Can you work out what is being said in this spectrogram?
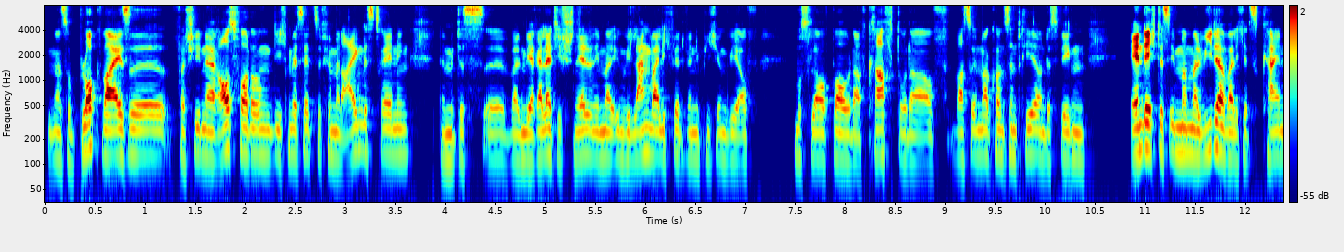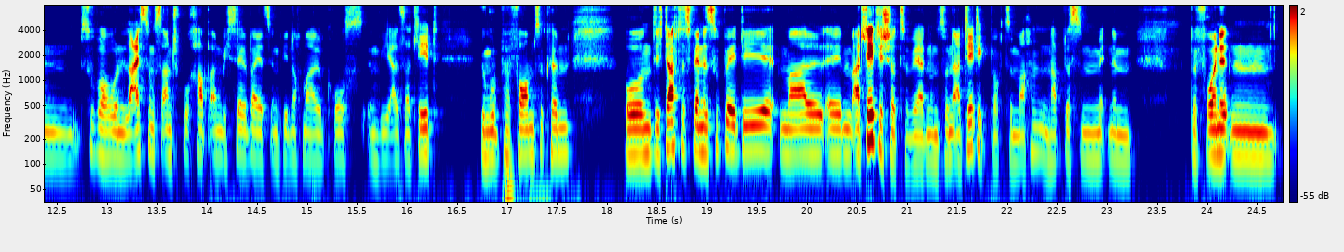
immer so blockweise verschiedene Herausforderungen, die ich mir setze für mein eigenes Training, damit es, äh, weil mir relativ schnell immer irgendwie langweilig wird, wenn ich mich irgendwie auf Muskelaufbau oder auf Kraft oder auf was auch immer konzentriere. Und deswegen ändere ich das immer mal wieder, weil ich jetzt keinen super hohen Leistungsanspruch habe an mich selber, jetzt irgendwie nochmal groß irgendwie als Athlet irgendwo performen zu können. Und ich dachte, es wäre eine super Idee, mal ähm, athletischer zu werden und so einen Athletikblock zu machen. Und habe das mit einem befreundeten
